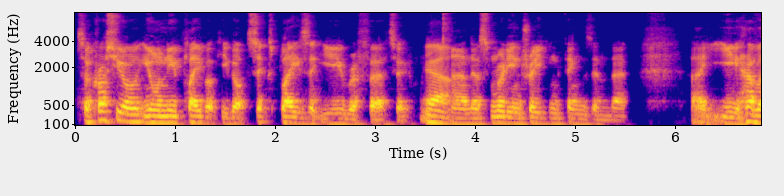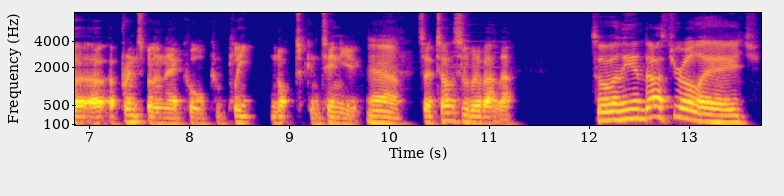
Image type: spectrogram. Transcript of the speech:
so across your your new playbook you've got six plays that you refer to yeah. and there's some really intriguing things in there. Uh, you have a, a- principle in there called complete not to continue. Yeah. So tell us a little bit about that. So in the industrial age,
